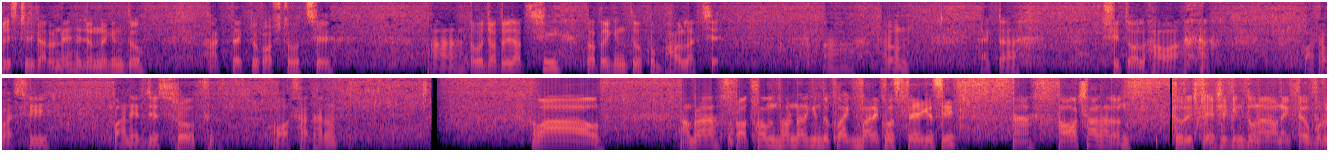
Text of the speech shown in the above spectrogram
বৃষ্টির কারণে, এজন্য কিন্তু হাঁটতে একটু কষ্ট হচ্ছে। তবে যতই যাচ্ছি, ততই কিন্তু খুব ভালো লাগছে। কারণ একটা শীতল হাওয়া পাশাপাশি পানির যে স্রোত, অসাধারণ। ওয়াও! আমরা প্রথম ঝর্ণার কিন্তু কয়েকবারে খোঁজ পেয়ে গেছি। অসাধারণ। টুরিস্ট এসে কিন্তু ওনারা অনেকটা উপরে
